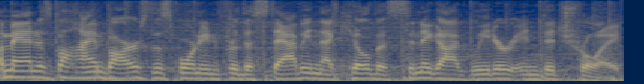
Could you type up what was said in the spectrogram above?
A man is behind bars this morning for the stabbing that killed a synagogue leader in Detroit.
